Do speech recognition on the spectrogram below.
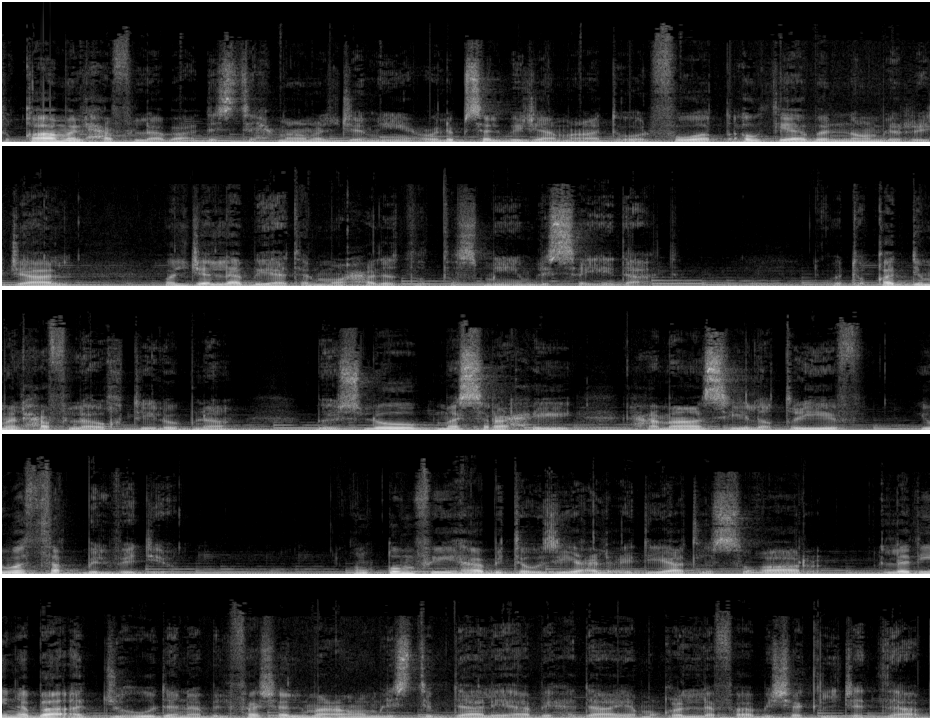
تقام الحفلة بعد استحمام الجميع ولبس البيجامات أو الفوط أو ثياب النوم للرجال والجلابيات الموحدة التصميم للسيدات. وتقدم الحفلة أختي لبنى بأسلوب مسرحي حماسي لطيف يوثق بالفيديو. ونقوم فيها بتوزيع العيديات للصغار الذين باءت جهودنا بالفشل معهم لاستبدالها بهدايا مغلفة بشكل جذاب.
